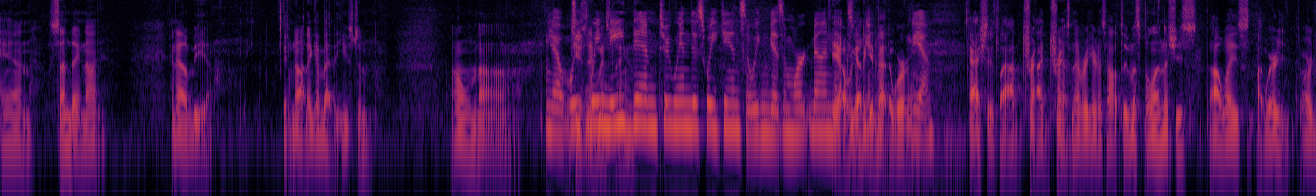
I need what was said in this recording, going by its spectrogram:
and Sunday night, and that'll be it. If not, they go back to Houston on. Yeah, we, Tuesday, we need them to win this weekend so we can get some work done. Yeah, we got to get back to work. Yeah actually, it's like I, Trent's never here to talk to. Miss Belinda, she's always like, "Where or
